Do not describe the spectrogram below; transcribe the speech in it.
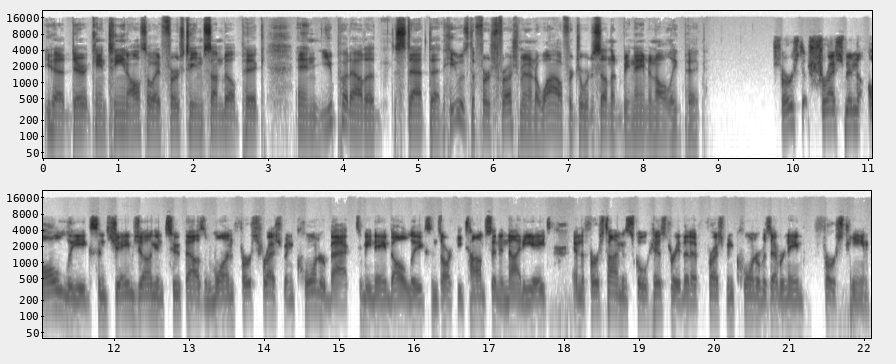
You had Derrick Canteen, also a first team Sun Belt pick, and you put out a stat that he was the first freshman in a while for Georgia Southern to be named an all league pick. First freshman all league since James Young in 2001. First freshman cornerback to be named all league since Arky Thompson in 98. And the first time in school history that a freshman corner was ever named first team.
